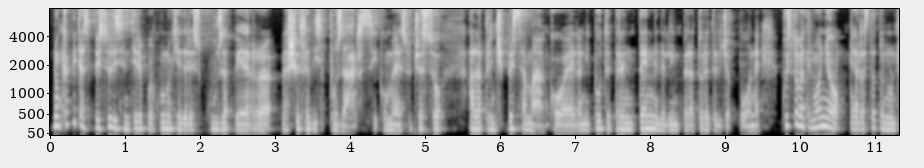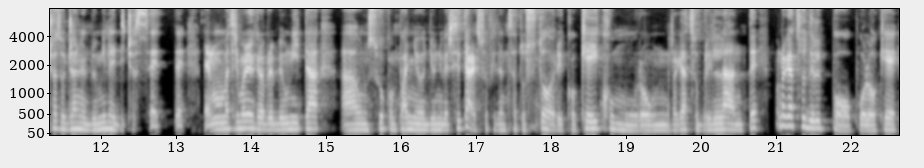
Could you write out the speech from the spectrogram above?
Non capita spesso di sentire qualcuno chiedere scusa per la scelta di sposarsi, come è successo alla principessa Mako, è la nipote trentenne dell'imperatore del Giappone. Questo matrimonio era stato annunciato già nel 2017, è un matrimonio che l'avrebbe unita a un suo compagno di università, il suo fidanzato storico, Kei Komuro, un ragazzo brillante, un ragazzo del popolo che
